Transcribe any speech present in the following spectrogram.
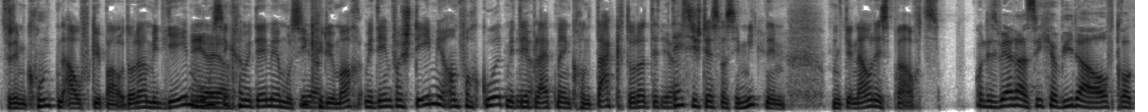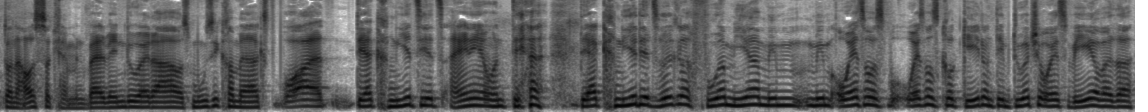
zu dem Kunden aufgebaut, oder? Mit jedem ja, Musiker, ja. mit dem ich ein Musikvideo ja. mache, mit dem verstehe ich mich einfach gut, mit dem bleibt man in Kontakt, oder? Das, das ist das, was ich mitnehme. Und genau das braucht es. Und es wäre da sicher wieder ein Auftrag dann rauskommen, weil wenn du halt auch als Musiker merkst, boah, der kniert sich jetzt eine und der, der kniert jetzt wirklich vor mir mit, mit alles, was, alles, was gerade geht und dem tut schon alles weh, aber der,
